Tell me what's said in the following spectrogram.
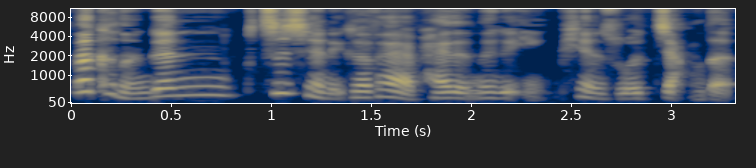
那可能跟之前李克太太拍的那个影片所讲的。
